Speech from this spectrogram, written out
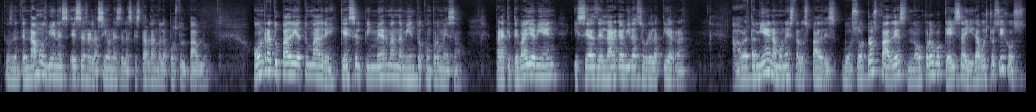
Entonces entendamos bien esas relaciones de las que está hablando el apóstol Pablo. Honra a tu padre y a tu madre, que es el primer mandamiento con promesa, para que te vaya bien y seas de larga vida sobre la tierra. Ahora también amonesta a los padres, vosotros padres no provoquéis a ir a vuestros hijos,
